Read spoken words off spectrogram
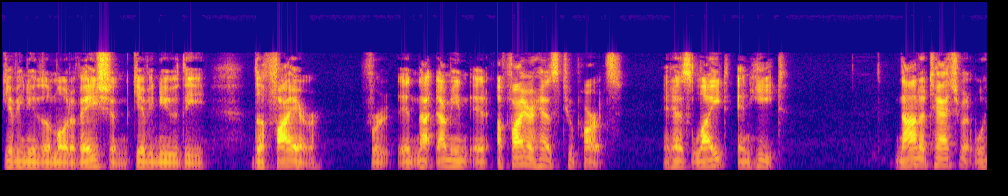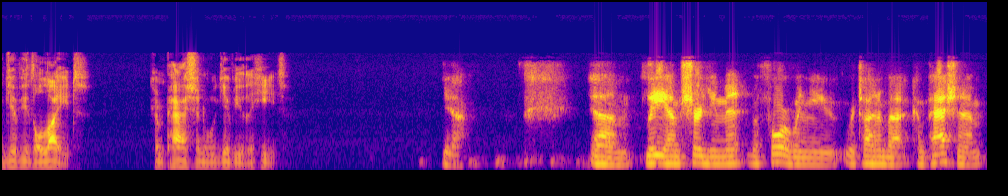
giving you the motivation, giving you the the fire for it not I mean it, a fire has two parts. It has light and heat. Non-attachment will give you the light. Compassion will give you the heat. Yeah. Um, Lee, I'm sure you meant before when you were talking about compassion, I'm,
